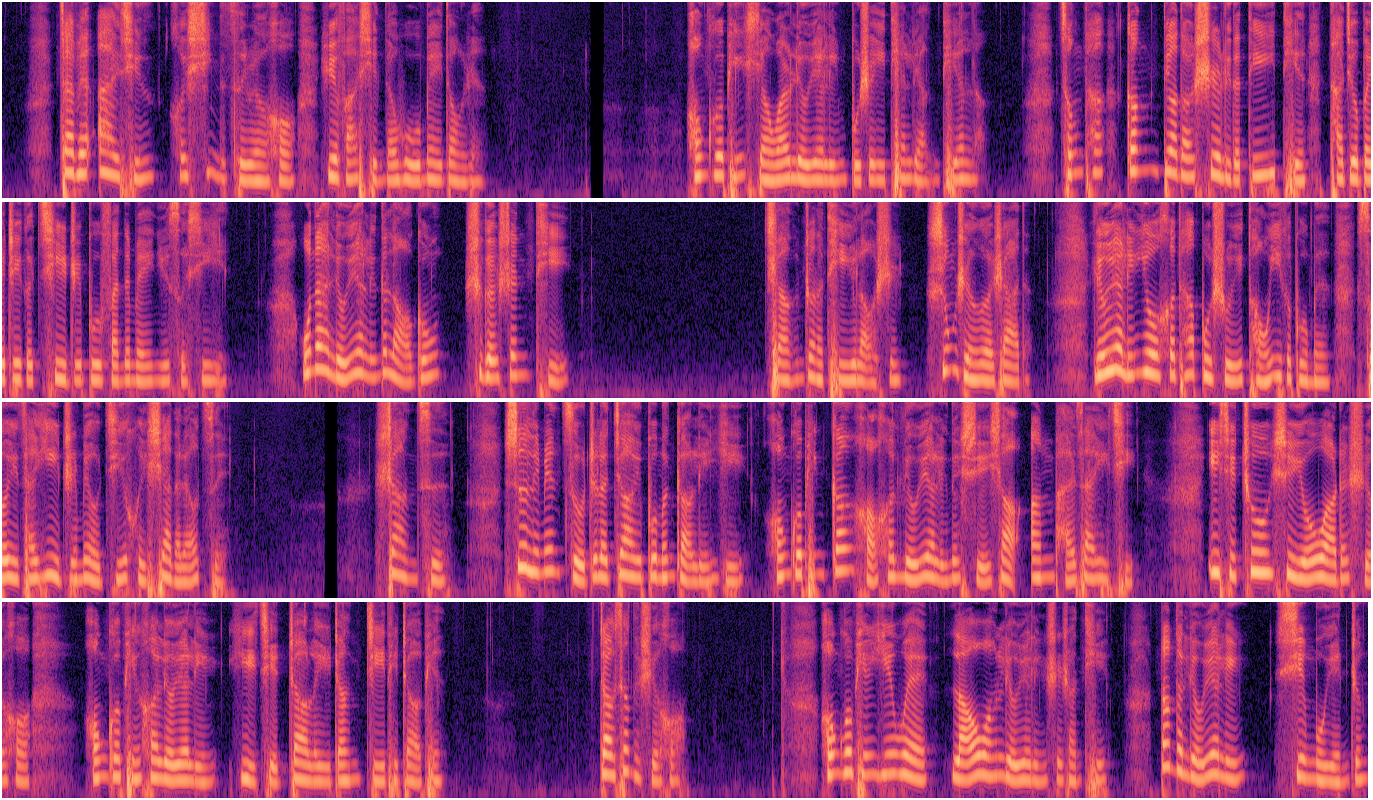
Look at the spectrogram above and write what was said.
在被爱情和性的滋润后，越发显得妩媚动人。洪国平想玩柳月玲不是一天两天了，从他刚调到市里的第一天，他就被这个气质不凡的美女所吸引。无奈柳月玲的老公是个身体。强壮的体育老师，凶神恶煞的。刘月玲又和他不属于同一个部门，所以才一直没有机会下得了嘴。上次市里面组织了教育部门搞联谊，洪国平刚好和刘月玲的学校安排在一起，一起出去游玩的时候，洪国平和刘月玲一起照了一张集体照片。照相的时候，洪国平因为。老往柳月玲身上贴，弄得柳月玲心目圆睁。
